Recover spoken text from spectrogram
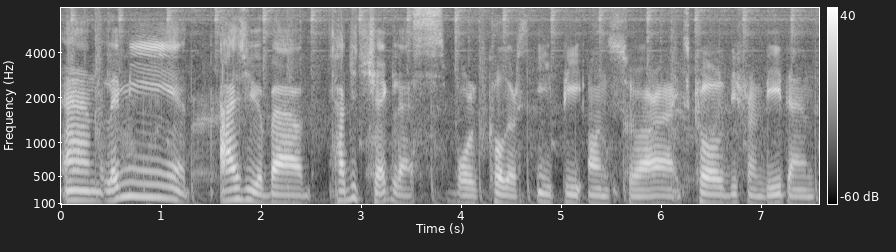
And let me ask you about how you check last Bold Colors EP on Suara. It's called Different Beat and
